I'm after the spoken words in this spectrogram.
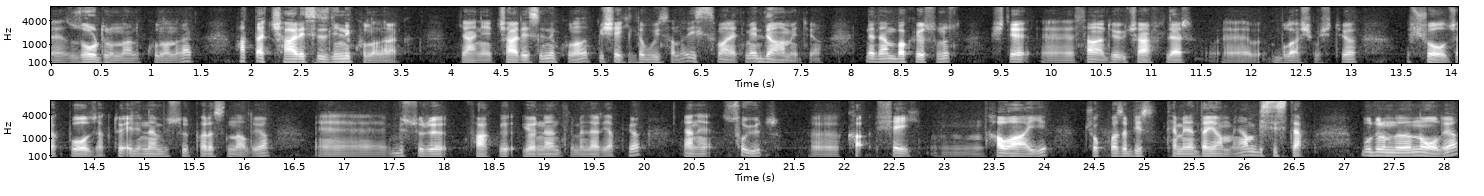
e, zor durumlarını kullanarak, hatta çaresizliğini kullanarak, yani çaresizliğini kullanıp bir şekilde bu insanları istismar etmeye devam ediyor. Neden? Bakıyorsunuz işte e, sana diyor üç harfler e, bulaşmış diyor. Şu olacak, bu olacak diyor. Elinden bir sürü parasını alıyor. E, bir sürü farklı yönlendirmeler yapıyor. Yani soyut, e, şey, hmm, havai, çok fazla bir temele dayanmayan bir sistem. Bu durumda da ne oluyor?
